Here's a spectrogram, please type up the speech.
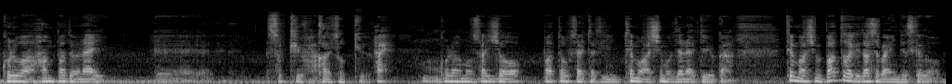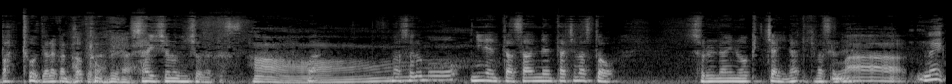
これは半端ではない、えー速球派。快速球。はい。これはもう最初、バットオフされた時に手も足も出ないというか、手も足もバットだけ出せばいいんですけど、バットも出なかったのが最初の印象だったです。はあまあ、それも2年た3年経ちますと、それなりのピッチャーになってきますよね。まあね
